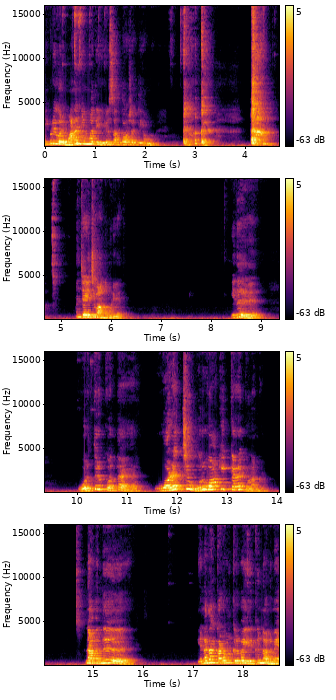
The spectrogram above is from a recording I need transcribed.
இப்படி ஒரு மன நிம்மதியையும் சந்தோஷத்தையும் ஜெயிச்சு வாங்க முடியாது. இது ஒருத்தருக்கு ஒருத்தர் உழைச்சி உருவாக்கிக்கிற குணங்கள். நான் வந்து என்னதான் கடவுள் கிருபை இருக்குன்னாலுமே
